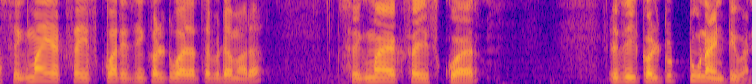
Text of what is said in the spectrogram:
sigma x i square is equal to आ जाता है बेटा हमारा। Sigma x i square is equal to two ninety one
